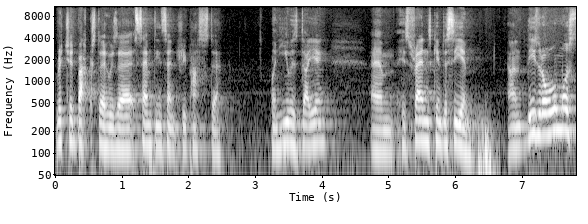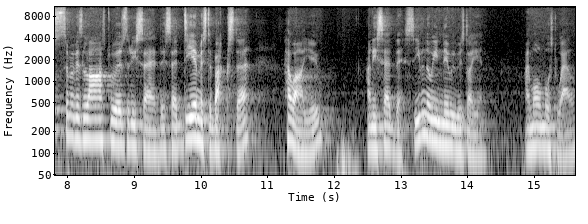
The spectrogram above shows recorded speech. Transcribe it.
Richard Baxter, who was a 17th century pastor, when he was dying, um, his friends came to see him and these were almost some of his last words that he said. They said, Dear Mr. Baxter, how are you? And he said this, even though he knew he was dying, I'm almost well.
